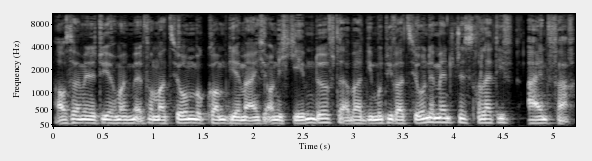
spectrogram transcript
außer wenn wir natürlich auch manchmal Informationen bekommen, die er mir eigentlich auch nicht geben dürfte. Aber die Motivation der Menschen ist relativ einfach.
